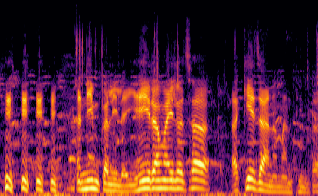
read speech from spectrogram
निम्कलीलाई यहीँ रमाइलो छ। के जान मान्थिन् त?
